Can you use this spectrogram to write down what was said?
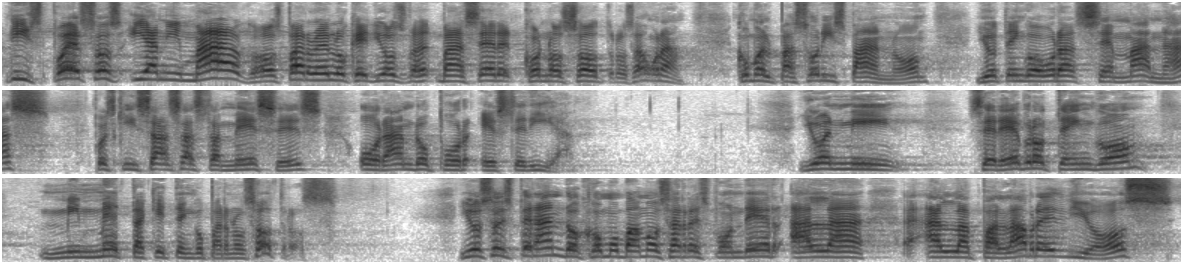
dispuestos y animados para ver lo que Dios va a hacer con nosotros. Ahora, como el pastor hispano, yo tengo ahora semanas, pues quizás hasta meses, orando por este día. Yo en mi cerebro tengo mi meta que tengo para nosotros. Yo estoy esperando cómo vamos a responder a la, a la palabra de Dios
